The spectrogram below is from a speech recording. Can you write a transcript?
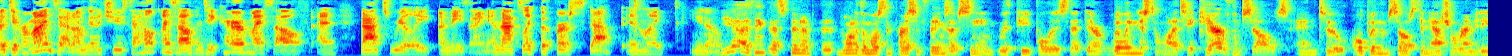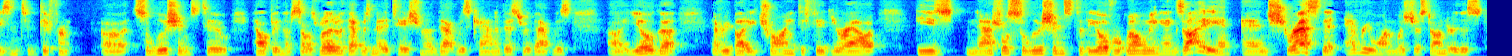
a different mindset. I'm going to choose to help myself and take care of myself. And that's really amazing. And that's like the first step in like, you know. Yeah, I think that's been a, one of the most impressive things I've seen with people is that their willingness to want to take care of themselves and to open themselves to natural remedies and to different uh, solutions to helping themselves, whether that was meditation or that was cannabis or that was uh, yoga, everybody trying to figure out these natural solutions to the overwhelming anxiety and, and stress that everyone was just under this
